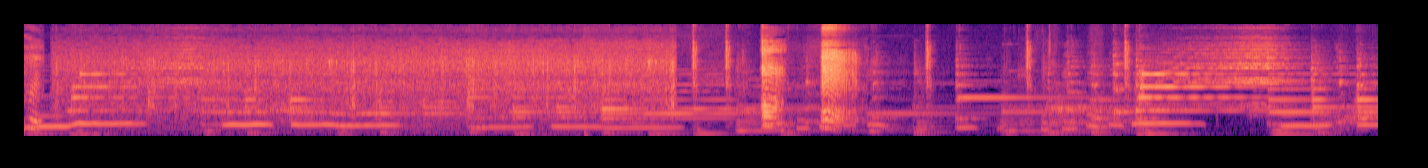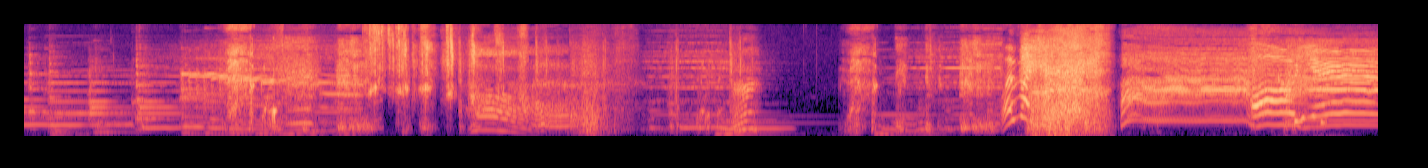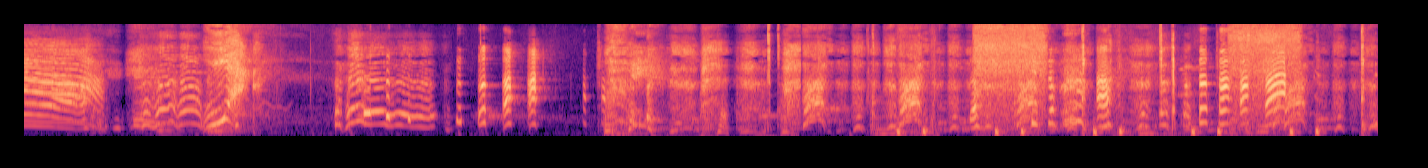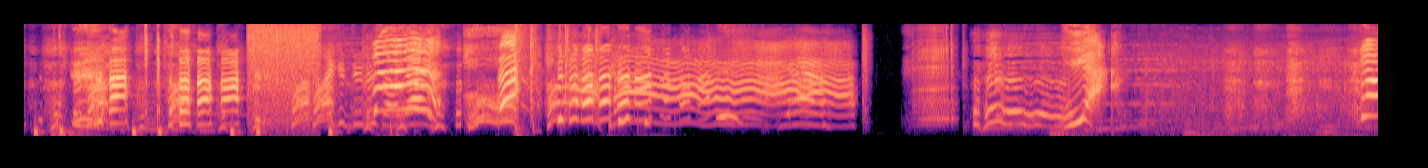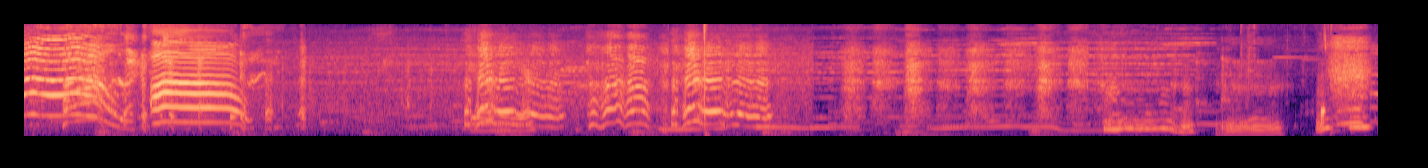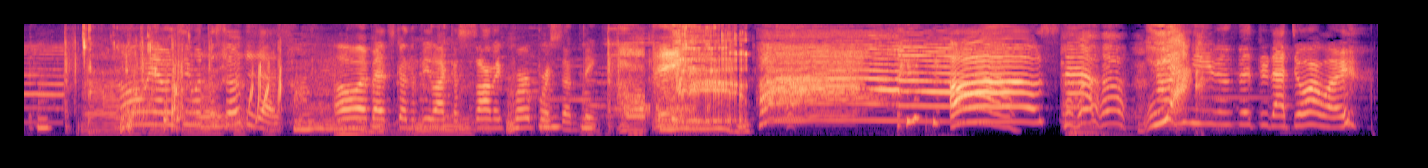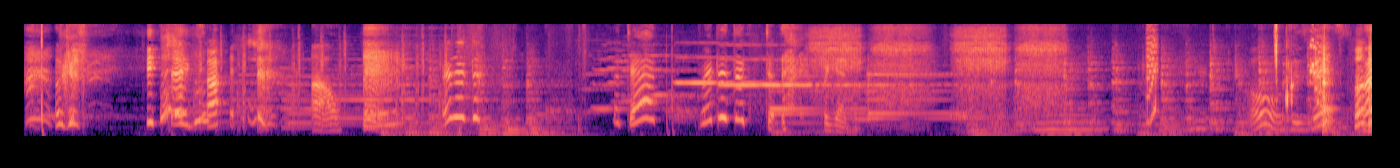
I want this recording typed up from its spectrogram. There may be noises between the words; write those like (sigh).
Boo! Oh yeah! yeah! 나 yeah. Yeah. (laughs) Oh! Get out of here. Oh, we haven't seen what the soda does. Oh, I bet it's gonna be like a sonic burp or something. (laughs) Oh, snap! Yeah. Fit through that doorway. (laughs) Look at he's so excited. Oh. Where did the, the dad? Where did the (laughs) forget it. Oh, who's this? What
